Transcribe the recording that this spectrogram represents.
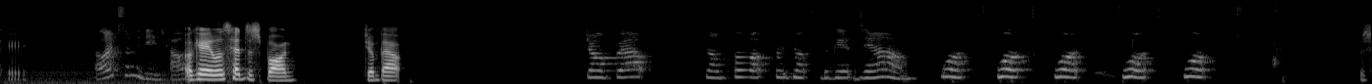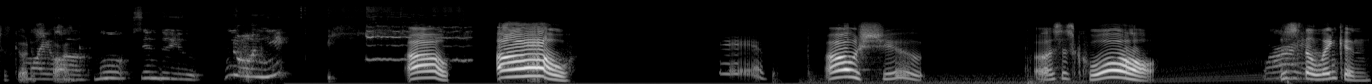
Okay. I like some of these houses. Okay, let's head to spawn. Jump out. Jump out. Jump up and jump to get down. What? What? What? What? What? Let's just go to My spawn. uh, moves into you. Nani? Oh! Oh! Oh, shoot. Oh, this is cool. Where This is the? Lincoln.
